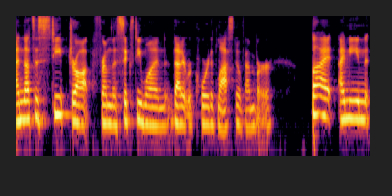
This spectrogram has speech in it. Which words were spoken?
And that's a steep drop from the 61 that it recorded last November. But I mean,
